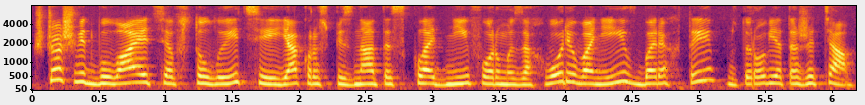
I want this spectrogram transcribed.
Що ж відбувається в столиці? Як розпізнати складні форми захворювань і вберегти здоров'я та життя?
